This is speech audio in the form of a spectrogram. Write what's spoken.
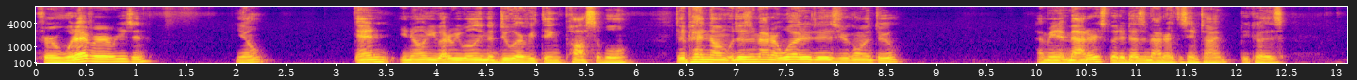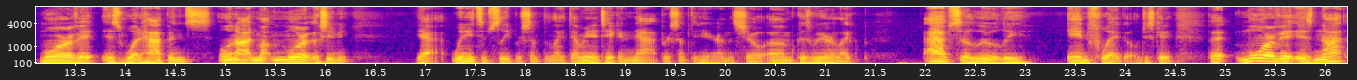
for whatever reason, you know. And you know, you gotta be willing to do everything possible. Depend on it doesn't matter what it is you're going through. I mean, it matters, but it doesn't matter at the same time because more of it is what happens. Well, not more. Excuse me. Yeah, we need some sleep or something like that. We need to take a nap or something here on the show. Um, because we are like absolutely in fuego. Just kidding. But more of it is not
